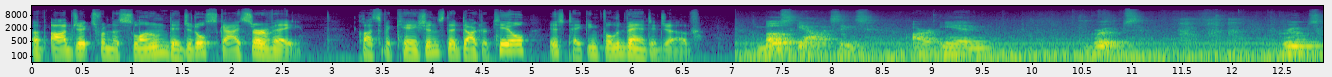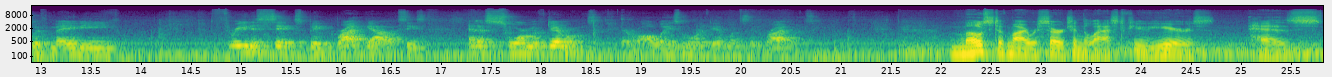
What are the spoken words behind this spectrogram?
of objects from the Sloan Digital Sky Survey. Classifications that Dr. Keel is taking full advantage of. Most galaxies are in groups. Groups with maybe three to six big bright galaxies and a swarm of dim ones. There are always more dim ones than bright ones. Most of my research in the last few years has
